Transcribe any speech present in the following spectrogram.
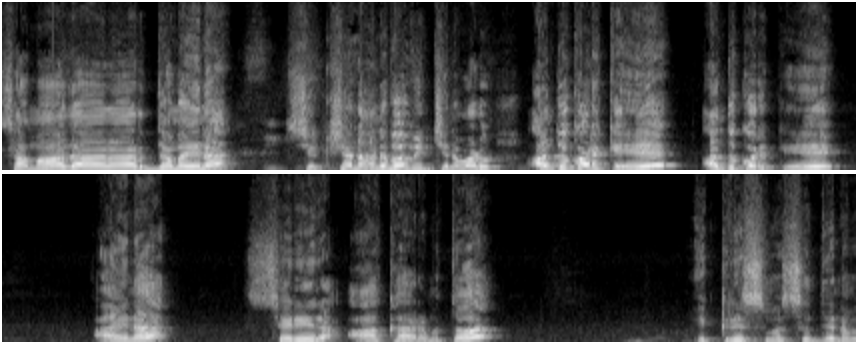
సమాధానార్థమైన శిక్షను అనుభవించిన వాడు అందుకొరకే అందుకొరకే ఆయన శరీర ఆకారముతో ఈ క్రిస్మస్ దినం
